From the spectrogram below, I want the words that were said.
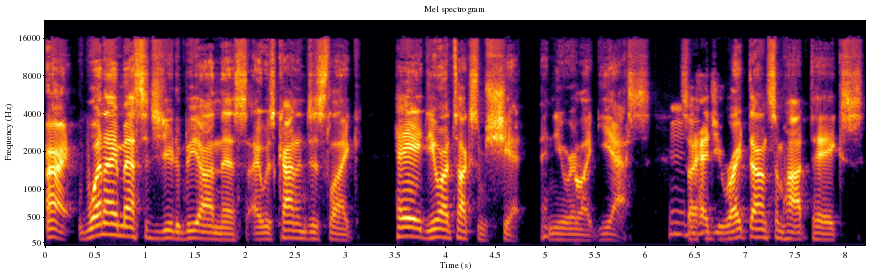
All right. When I messaged you to be on this, I was kind of just like, hey, do you want to talk some shit? And you were like, yes. Mm-hmm. So I had you write down some hot takes.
